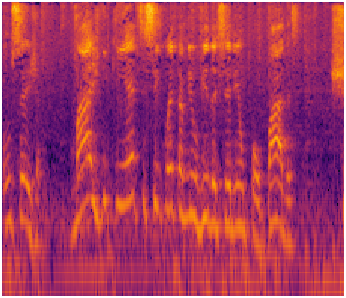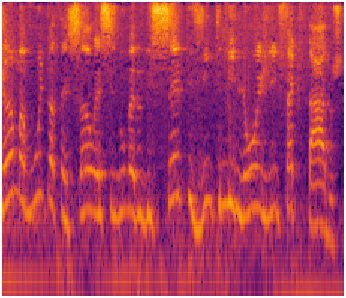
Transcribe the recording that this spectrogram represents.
ou seja, mais de 550 mil vidas seriam poupadas, chama muito atenção esse número de 120 milhões de infectados,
